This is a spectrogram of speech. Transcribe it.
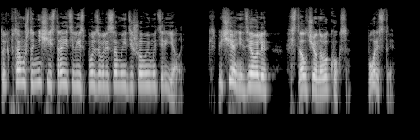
только потому, что нищие строители использовали самые дешевые материалы. Кирпичи они делали из толченого кокса, пористые,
